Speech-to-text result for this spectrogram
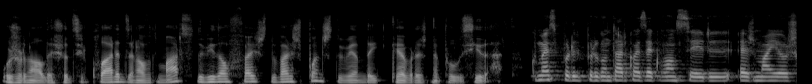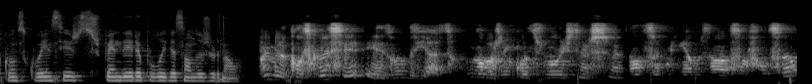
O jornal deixou de circular a 19 de março devido ao fecho de vários pontos de venda e quebras na publicidade. Começo por lhe perguntar quais é que vão ser eh, as maiores consequências de suspender a publicação do jornal. A primeira consequência é do imediato. Nós, enquanto jornalistas, não desempenhamos a nossa função,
